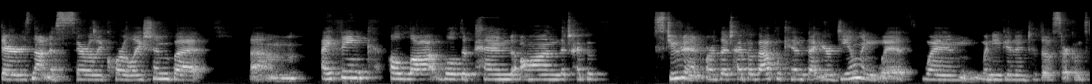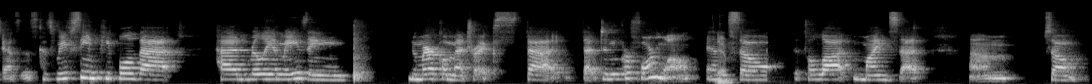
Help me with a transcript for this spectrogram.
there's not necessarily correlation, but um, I think a lot will depend on the type of student or the type of applicant that you're dealing with when when you get into those circumstances because we've seen people that had really amazing numerical metrics that that didn't perform well. And yep. so it's a lot mindset. Um, so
